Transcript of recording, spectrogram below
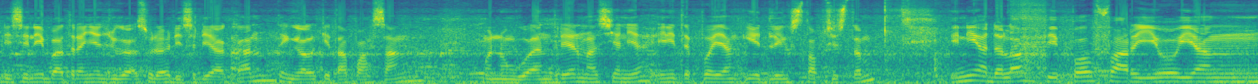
di sini baterainya juga sudah disediakan. Tinggal kita pasang. Menunggu antrian masian ya. Ini tipe yang idling stop system. Ini adalah tipe vario yang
